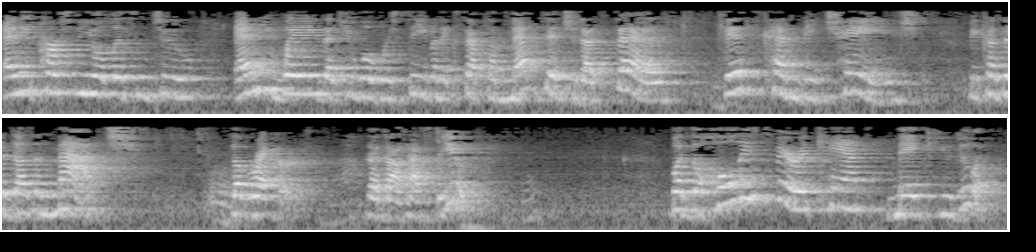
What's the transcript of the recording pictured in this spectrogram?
any person you'll listen to, any way that you will receive and accept a message that says this can be changed because it doesn't match the record that God has for you. But the Holy Spirit can't make you do it.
